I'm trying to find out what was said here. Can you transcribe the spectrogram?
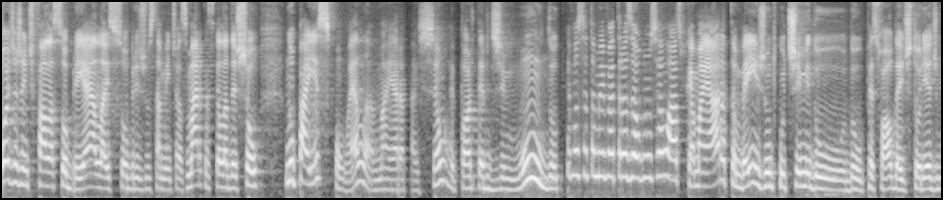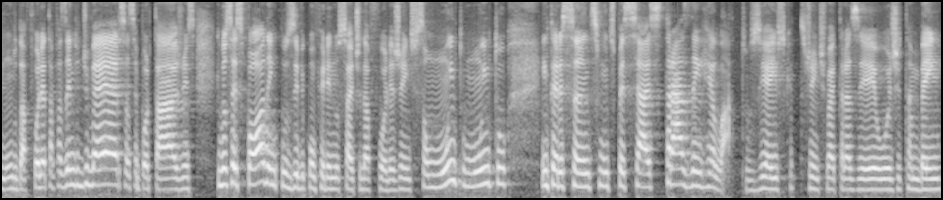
Hoje a gente fala sobre ela e sobre justamente as marcas que ela deixou no país com ela, Maiara Paixão, repórter de Mundo. E você também vai trazer alguns relatos, porque a Maiara também, junto com o time do, do pessoal da editoria de Mundo da Folha, está fazendo diversas reportagens que vocês podem, inclusive, conferir no site da Folha, gente. São muito, muito interessantes, muito especiais, trazem relatos. E é isso que a gente vai trazer hoje também.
